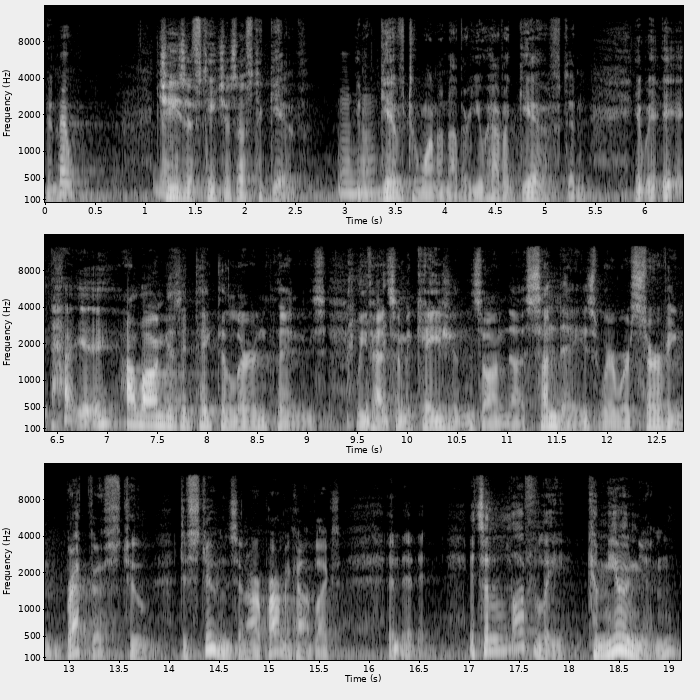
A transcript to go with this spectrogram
You know. But Jesus teaches us to give. You Mm-hmm. know, give to one another. You have a gift, and it, it, how, it- how long does it take to learn things? We've had some occasions on uh, Sundays where we're serving breakfast to to students in our apartment complex, and it's a lovely communion.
